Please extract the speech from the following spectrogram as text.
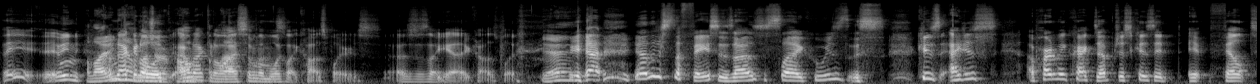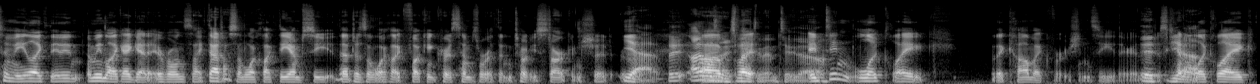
They, I mean, I I'm didn't gonna a look. I'm not gonna lie. Some of them look like cosplayers. I was just like, yeah, they're cosplay. Yeah. yeah, yeah. There's the faces. I was just like, who is this? Because I just a part of me cracked up just because it it felt to me like they didn't. I mean, like I get it. Everyone's like, that doesn't look like the MC. That doesn't look like fucking Chris Hemsworth and Tony Stark and shit. Yeah, I wasn't Uh, expecting them to though. It didn't look like the comic versions either. They It- just kind of yeah. look like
